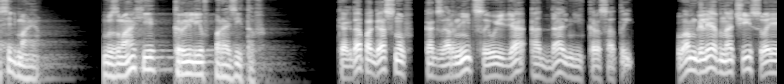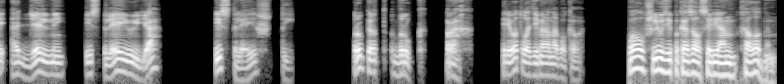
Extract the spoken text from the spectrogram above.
7. Взмахи крыльев паразитов. Когда, погаснув, как зорницы, уйдя от дальней красоты, во мгле в ночи своей отдельной истлею я, истлеешь ты. Руперт Брук. Прах. Перевод Владимира Набокова. Пол в шлюзе показался Риан холодным.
